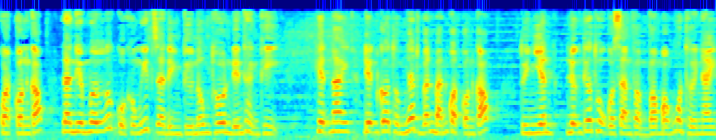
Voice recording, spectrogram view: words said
Quạt con góc là niềm mơ ước của không ít gia đình từ nông thôn đến thành thị. Hiện nay, Điện cơ thống nhất vẫn bán quạt con góc, Tuy nhiên, lượng tiêu thụ của sản phẩm vòng bóng một thời này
